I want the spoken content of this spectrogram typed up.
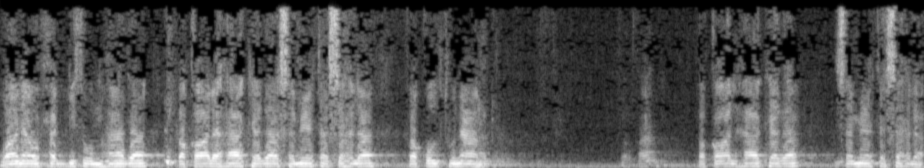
وأنا أحدثهم هذا فقال هكذا سمعت سهلا فقلت نعم. فقال؟ هكذا سمعت سهلا.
